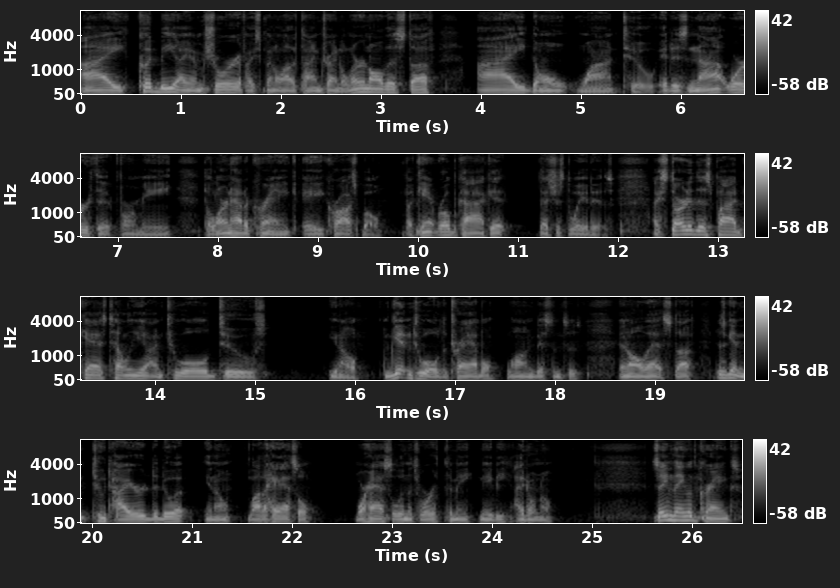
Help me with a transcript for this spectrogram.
I could be, I am sure, if I spent a lot of time trying to learn all this stuff. I don't want to. It is not worth it for me to learn how to crank a crossbow. If I can't rope cock it, that's just the way it is. I started this podcast telling you I'm too old to, you know, I'm getting too old to travel long distances and all that stuff. Just getting too tired to do it, you know, a lot of hassle. More hassle than it's worth to me, maybe. I don't know. Same thing with cranks.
